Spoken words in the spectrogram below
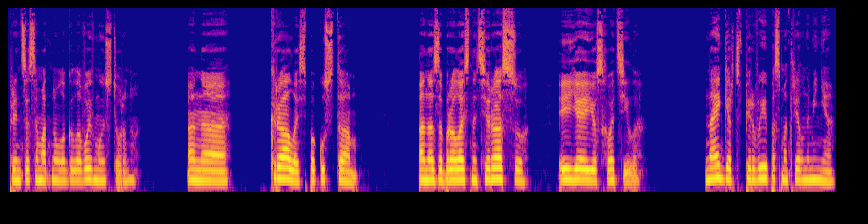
Принцесса мотнула головой в мою сторону. «Она кралась по кустам. Она забралась на террасу, и я ее схватила». Найгерт впервые посмотрел на меня.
